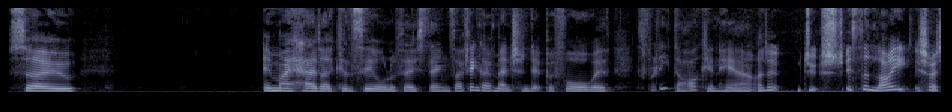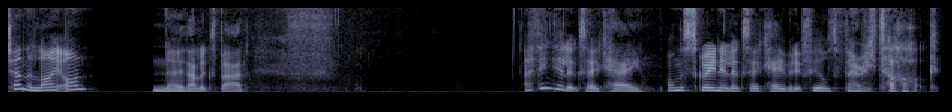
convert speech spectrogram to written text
So in my head I can see all of those things. I think I've mentioned it before with it's really dark in here. I don't do, is the light should I turn the light on? No, that looks bad. I think it looks okay. On the screen it looks okay, but it feels very dark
